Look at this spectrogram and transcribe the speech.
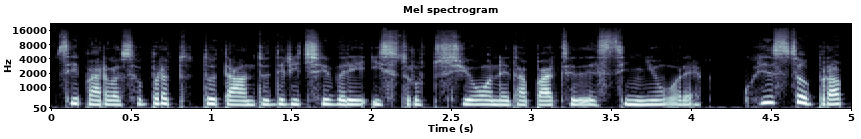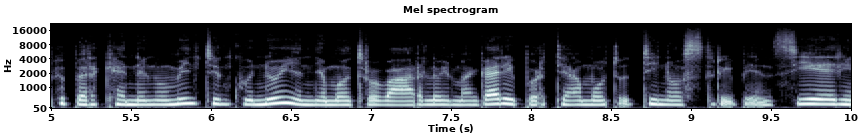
si parla soprattutto tanto di ricevere istruzione da parte del Signore. Questo proprio perché nel momento in cui noi andiamo a trovarlo e magari portiamo tutti i nostri pensieri, i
